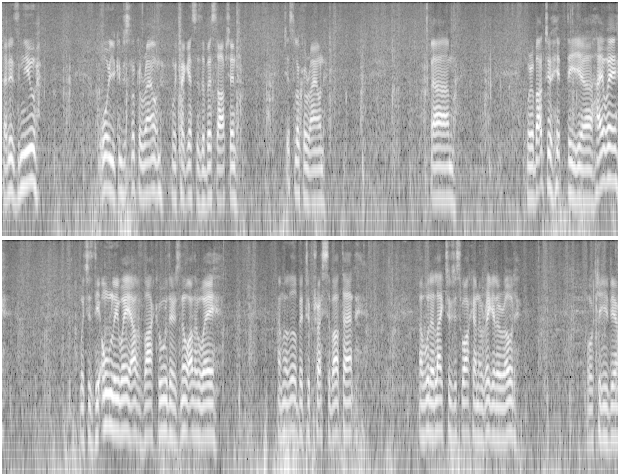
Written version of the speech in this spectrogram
That is new. Or you can just look around which I guess is the best option. Just look around. Um, we're about to hit the uh, highway which is the only way out of Baku. There's no other way I'm a little bit depressed about that. I would have liked to just walk on a regular road. What can you do?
